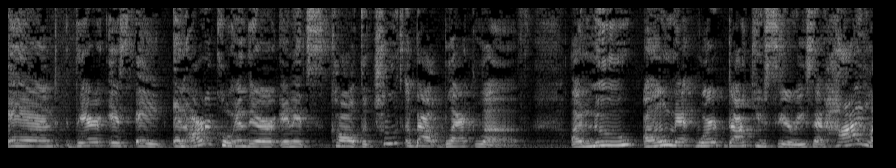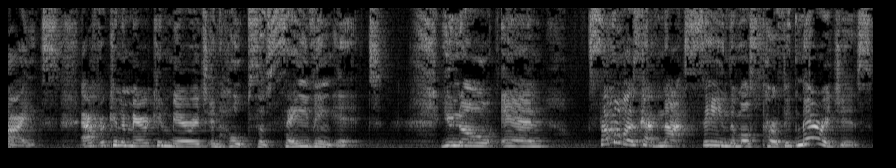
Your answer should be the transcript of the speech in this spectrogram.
and there is a an article in there, and it's called "The Truth About Black Love." A new OWN network docu series that highlights African American marriage in hopes of saving it. You know, and some of us have not seen the most perfect marriages.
